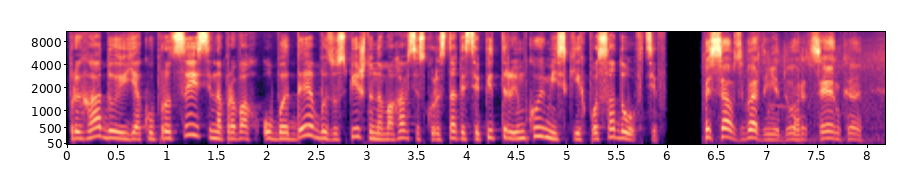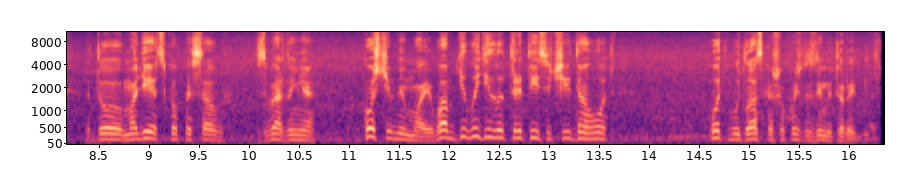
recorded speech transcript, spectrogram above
Пригадує, як у процесі на правах УБД безуспішно намагався скористатися підтримкою міських посадовців. Писав звернення до Гриценка, до Малецького писав звернення. Коштів немає. Вам виділили три тисячі на год. От, будь ласка, що хочете з ними, то робіть.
